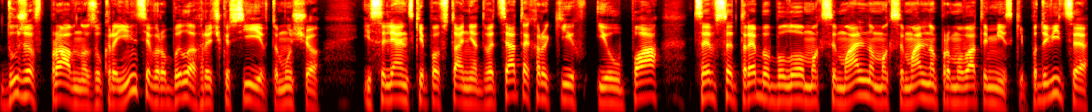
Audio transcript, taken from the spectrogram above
дуже вправно з українців робила гречкосіїв, тому що і селянське повстання 20-х років, і УПА це все треба було максимально максимально промивати мізки. Подивіться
